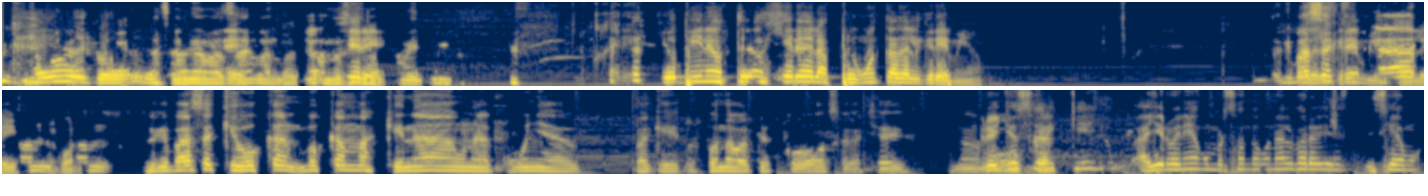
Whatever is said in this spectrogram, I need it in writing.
Teletón. no, como la semana pasada Eh, cuando, cuando quiere. se. ¿Qué opina usted, don Jere, de las preguntas del gremio? Lo que pasa es que, gremio, son- son- lo que pasa es que buscan, buscan más que nada una cuña para que responda a cualquier cosa, ¿cachai? No, Pero no yo sé que ayer venía conversando con Álvaro y decíamos,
